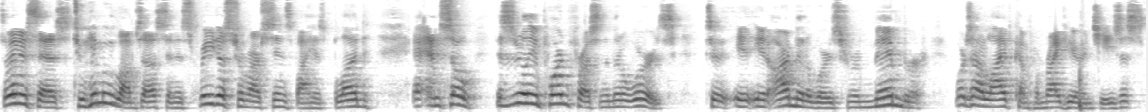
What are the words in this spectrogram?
So then it says, To him who loves us and has freed us from our sins by his blood. And so this is really important for us in the middle words, to in our middle words, remember where does our life come from? Right here in Jesus.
